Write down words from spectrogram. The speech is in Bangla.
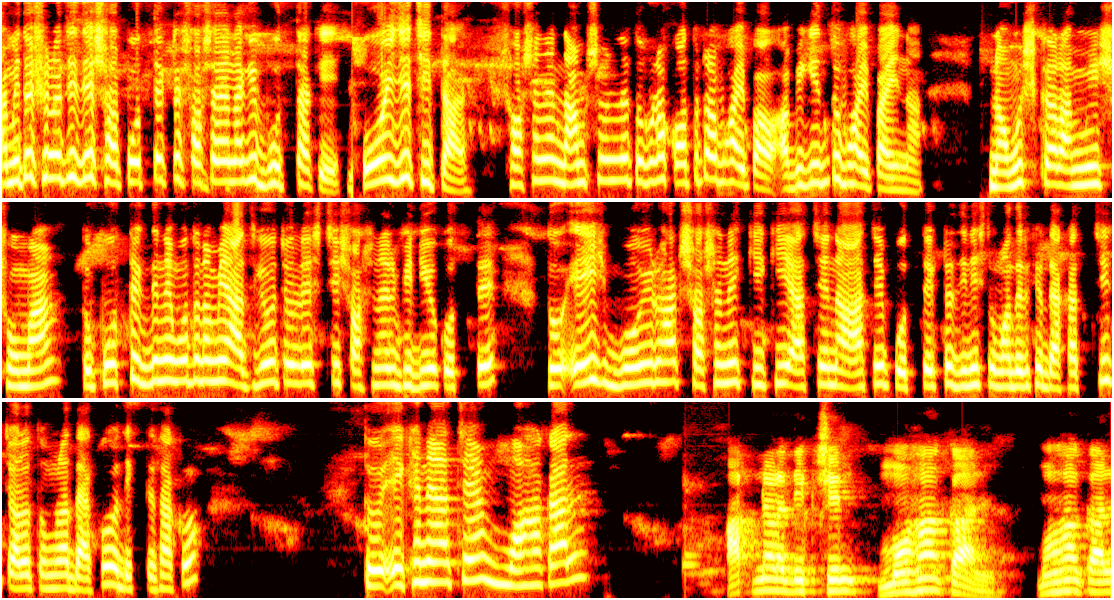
আমি তো শুনেছি যে প্রত্যেকটা শ্মশানে নাকি ভূত থাকে। ওই যে চিতার, শ্মশানের নাম শুনলে তোমরা কতটা ভয় পাও? আমি কিন্তু ভয় পাই না। নমস্কার, আমি সোমা। তো প্রত্যেক দিনের মতন আমি আজকেও চলে এসেছি শ্মশানের ভিডিও করতে। তো এই ময়ূরহাট শ্মশানে কি কি আছে, না আছে, প্রত্যেকটা জিনিস তোমাদেরকে দেখাচ্ছি। চলো তোমরা দেখো, দেখতে থাকো। তো এখানে আছে মহাকাল। আপনারা দেখছেন মহাকাল। মহাকাল,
